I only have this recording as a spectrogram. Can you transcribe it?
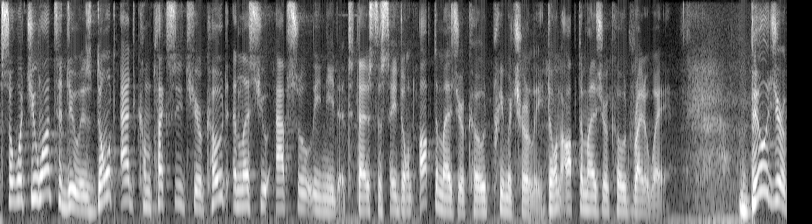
So what you want to do is don't add complexity to your code unless you absolutely need it. That is to say, don't optimize your code prematurely. Don't optimize your code right away. Build your,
